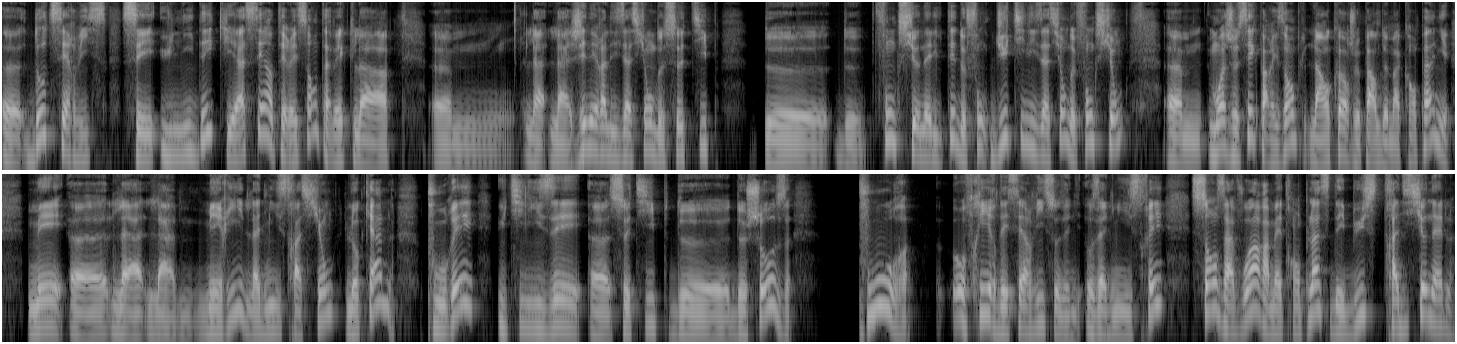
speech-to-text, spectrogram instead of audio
euh, d'autres services. C'est une idée qui est assez intéressante avec la, la, la généralisation de ce type de, de fonctionnalités, d'utilisation de, fonctions. Euh, moi, je sais que par exemple, là encore, je parle de ma campagne, mais euh, la, mairie, l'administration locale pourrait utiliser euh, ce type de, de choses pour offrir des services aux, administrés sans avoir à mettre en place des bus traditionnels.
